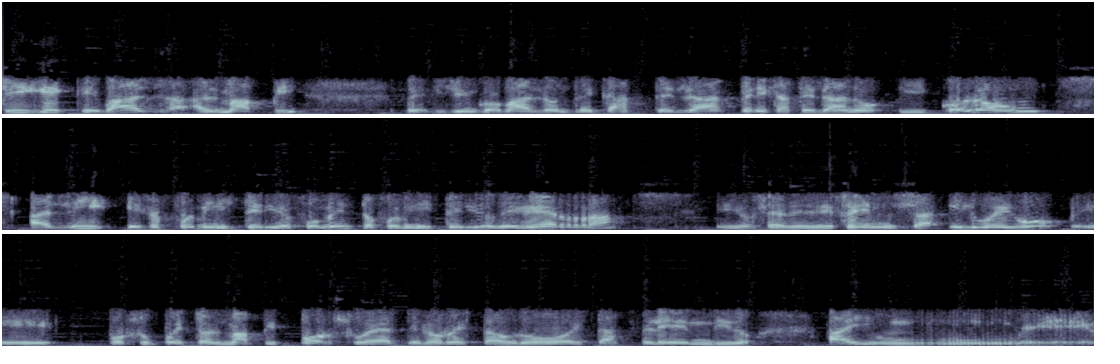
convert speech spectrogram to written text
sigue, que vaya al MAPI, 25 de mayo entre Castellano, Pérez Castellano y Colón. Allí, eso fue Ministerio de Fomento, fue Ministerio de Guerra, eh, o sea, de Defensa, y luego, eh, por supuesto, el MAPI, por suerte, lo restauró, está espléndido. Hay un, eh,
